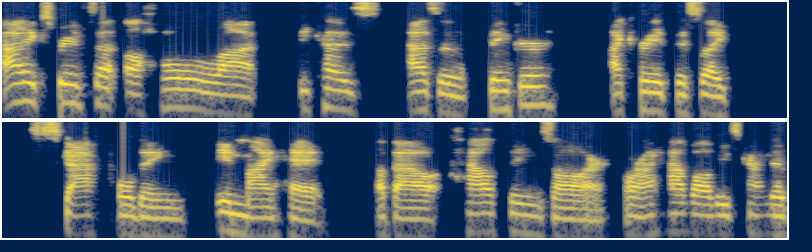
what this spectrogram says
I experience that a whole lot because as a thinker, I create this like scaffolding in my head about how things are, or I have all these kind of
